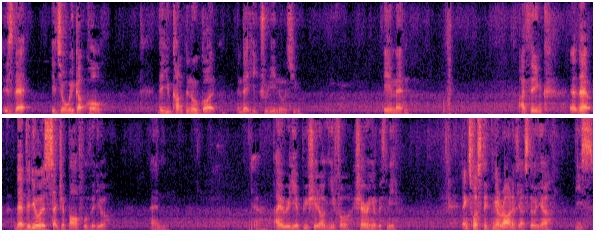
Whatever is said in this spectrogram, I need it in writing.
is that it's your wake up call. That you come to know God and that He truly knows you. Amen. I think that that, video is such a powerful video. And yeah, I really appreciate Augie for sharing it with me. Thanks for sticking around if you're still here. Peace.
